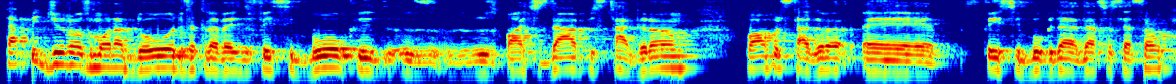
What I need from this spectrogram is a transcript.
está pedindo aos moradores, através do Facebook, dos, dos WhatsApp, Instagram, próprio Instagram, é, Facebook da, da associação,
